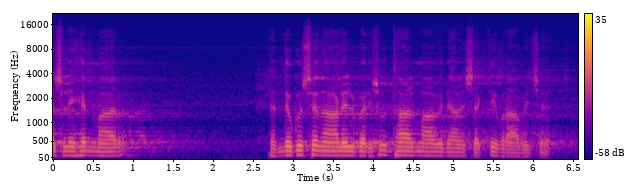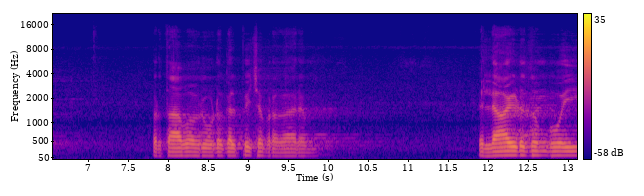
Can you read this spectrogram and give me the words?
ശ്ലീഹന്മാർ നാളിൽ പരിശുദ്ധാത്മാവിനാൽ ശക്തി പ്രാപിച്ച് ഭർത്താവ് അവരോട് കൽപ്പിച്ച പ്രകാരം എല്ലായിടത്തും പോയി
